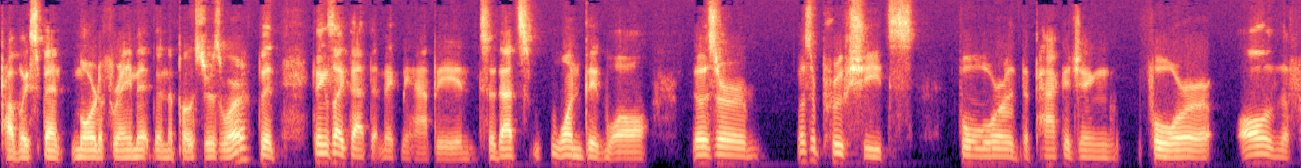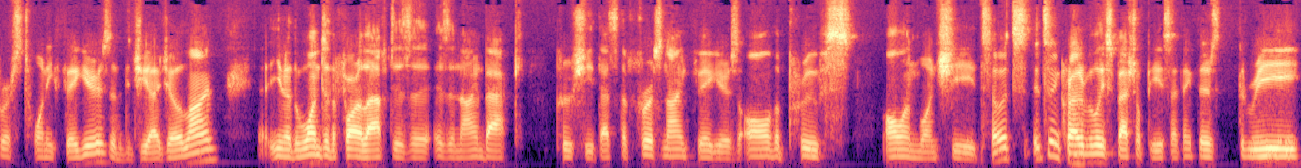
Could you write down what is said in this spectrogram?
probably spent more to frame it than the poster's worth, but things like that that make me happy, and so that's one big wall. Those are those are proof sheets for the packaging for all of the first 20 figures of the GI Joe line. You know, the one to the far left is a is a nine back proof sheet. That's the first nine figures, all the proofs all in one sheet. So it's it's an incredibly special piece. I think there's three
